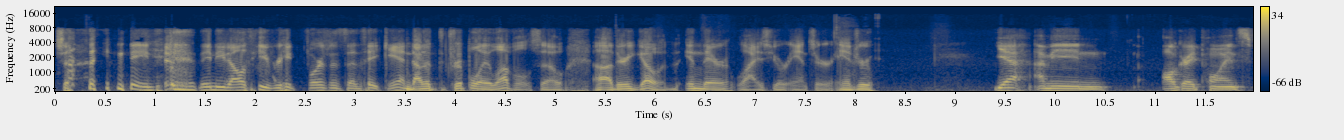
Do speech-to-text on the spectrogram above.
so they need they need all the reinforcements that they can down at the AAA level. So uh, there you go. In there lies your answer, Andrew. Yeah, I mean, all great points.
